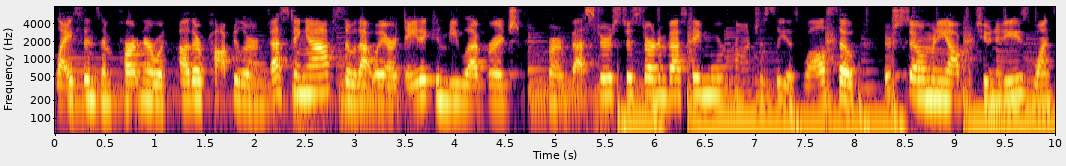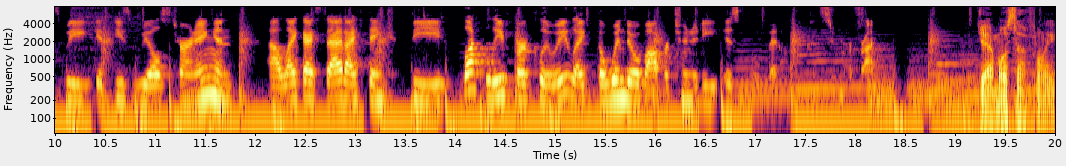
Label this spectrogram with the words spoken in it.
license and partner with other popular investing apps so that way our data can be leveraged for investors to start investing more consciously as well. So there's so many opportunities once we get these wheels turning and uh, like I said, I think the luckily for Cluey, like the window of opportunity is open on the consumer front. Yeah, most definitely.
